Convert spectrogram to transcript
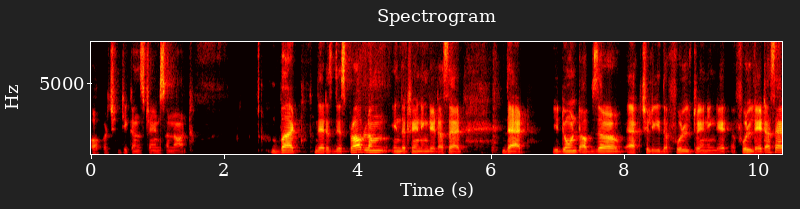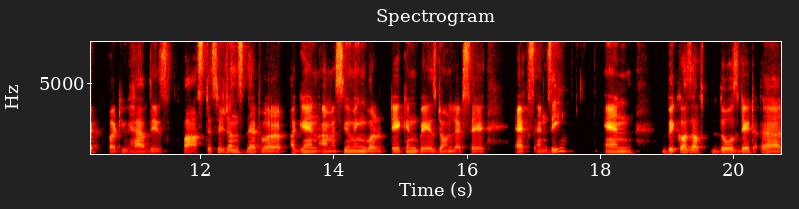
opportunity constraints or not. But there is this problem in the training data set that you don't observe actually the full training data, full data set, but you have these past decisions that were, again, I'm assuming were taken based on, let's say, X and Z. And because of those data uh,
